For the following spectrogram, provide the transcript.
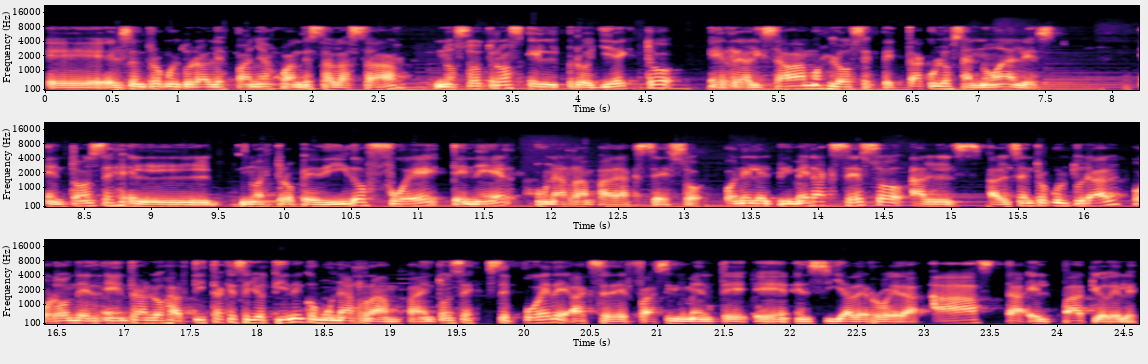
eh, el Centro Cultural de España Juan de Salazar, nosotros el proyecto eh, realizábamos los espectáculos anuales. Entonces nuestro pedido fue tener una rampa de acceso. Ponerle el primer acceso al, centro cultural por donde entran los artistas, que sé yo, tiene como una rampa. Entonces se puede acceder fácilmente eh, en silla de rueda hasta el patio del,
